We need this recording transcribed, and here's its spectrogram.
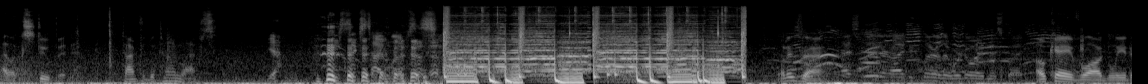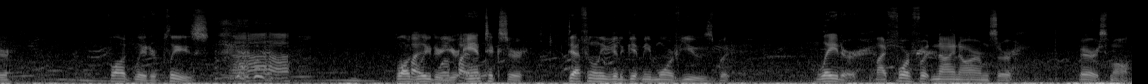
I look stupid. Time for the time lapse. Yeah. Six time lapses. What is that? As reader, I declare that we're going this way. Okay, vlog leader. Vlog leader, please. Ah, Vlog Fight- leader, we'll your antics are definitely going to get me more views, but later. My four foot nine arms are very small.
